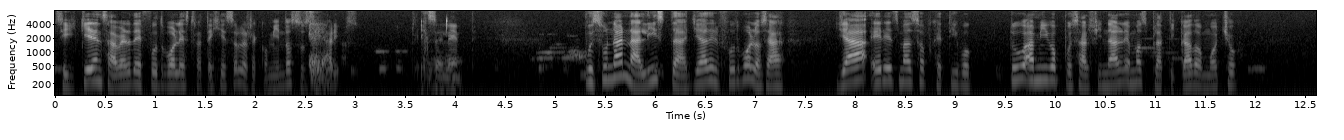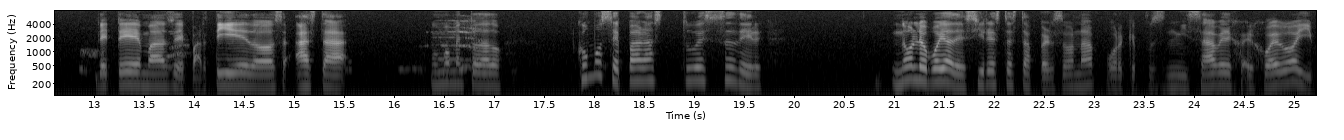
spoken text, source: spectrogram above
Si quieren saber de fútbol, estrategia, eso les recomiendo sus diarios. Excelente. Pues un analista ya del fútbol, o sea, ya eres más objetivo. Tú, amigo, pues al final hemos platicado mucho de temas, de partidos, hasta un momento dado. ¿Cómo separas tú eso del no le voy a decir esto a esta persona porque pues ni sabe el juego y,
